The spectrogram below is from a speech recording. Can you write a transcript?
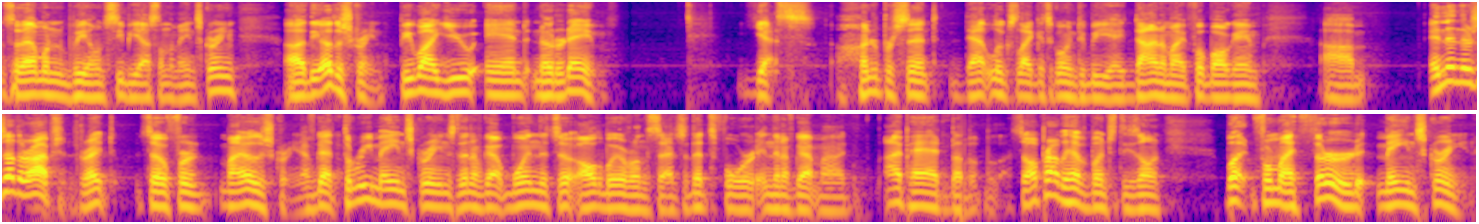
So that one will be on CBS on the main screen. Uh, the other screen, BYU and Notre Dame. Yes, 100%. That looks like it's going to be a dynamite football game. Um, And then there's other options, right? So for my other screen, I've got three main screens. Then I've got one that's all the way over on the side. So that's four. And then I've got my iPad, blah, blah, blah. So I'll probably have a bunch of these on. But for my third main screen,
